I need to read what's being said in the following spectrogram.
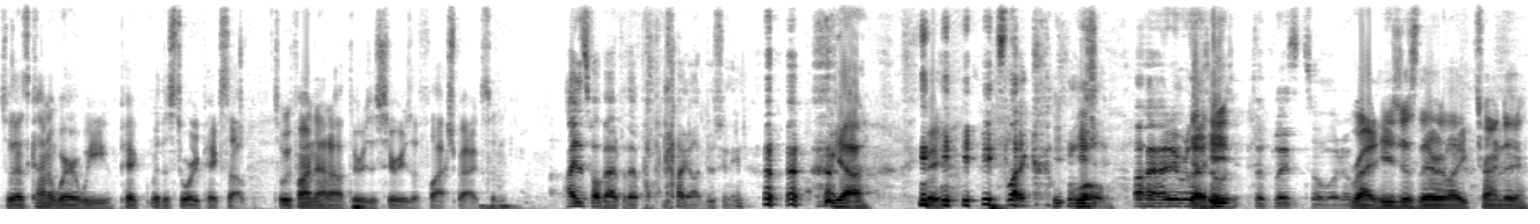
So that's kind of where we pick where the story picks up. So we find that out there's a series of flashbacks and I just felt bad for that poor guy auditioning. yeah, he's like, whoa. I didn't realize Yeah, he- I was the place someone. right. He's just there like trying to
